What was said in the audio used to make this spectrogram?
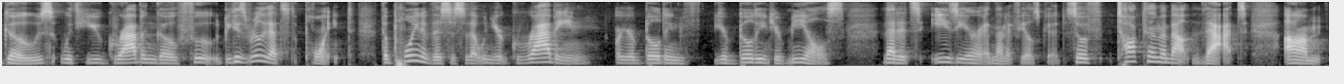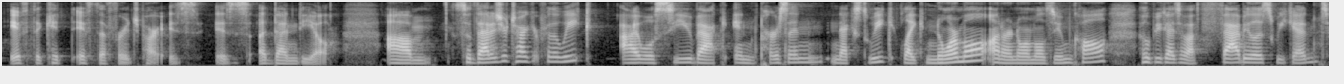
goes with you grab and go food because really that's the point. The point of this is so that when you're grabbing or you're building you're building your meals that it's easier and that it feels good. So if talk to them about that. Um, if the kit if the fridge part is is a done deal. Um, so that is your target for the week. I will see you back in person next week, like normal, on our normal Zoom call. Hope you guys have a fabulous weekend.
